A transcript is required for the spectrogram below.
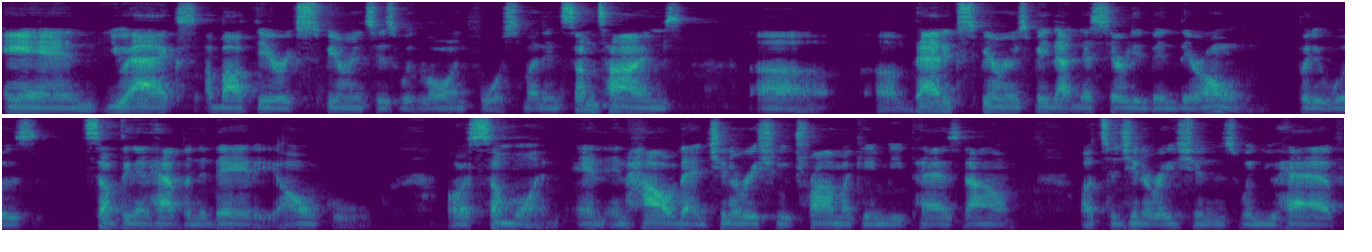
and you ask about their experiences with law enforcement, and sometimes uh, uh, that experience may not necessarily been their own, but it was something that happened to daddy, uncle, or someone, and and how that generational trauma can be passed down uh, to generations when you have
